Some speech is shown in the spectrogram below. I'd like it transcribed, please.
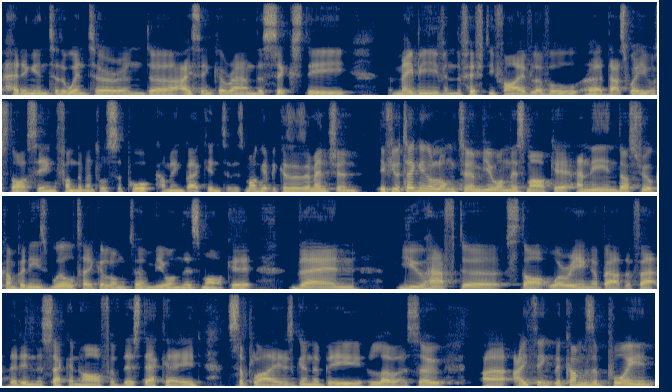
heading into the winter, and uh, I think around the 60 maybe even the 55 level, uh, that's where you'll start seeing fundamental support coming back into this market. Because as I mentioned, if you're taking a long term view on this market, and the industrial companies will take a long term view on this market, then you have to start worrying about the fact that in the second half of this decade, supply is going to be lower. So uh, I think there comes a point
